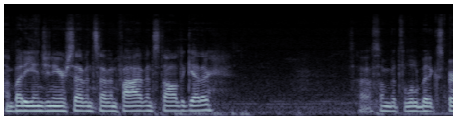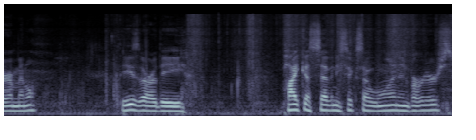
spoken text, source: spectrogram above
my buddy engineer 775 installed together. So some of it's a little bit experimental. These are the Pika 7601 inverters.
